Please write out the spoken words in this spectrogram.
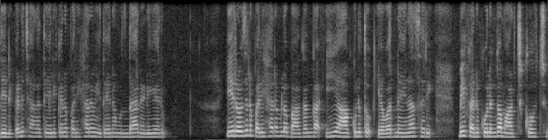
దీనికని చాలా తేలికైన పరిహారం ఏదైనా ఉందా అని అడిగారు. ఈ రోజున పరిహారంలో భాగంగా ఈ ఆకులతో ఎవరినైనా సరే మీకు అనుకూలంగా మార్చుకోవచ్చు.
